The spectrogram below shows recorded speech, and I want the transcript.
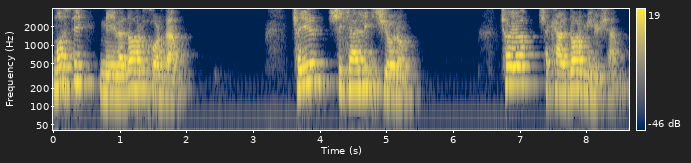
Masti meyvedar خوردم. Çayı şekerli içiyorum. Çayra şekerdar mi nuşam.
